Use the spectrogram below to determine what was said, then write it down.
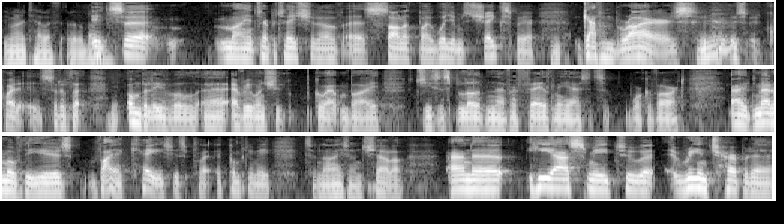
You want to tell us a little bit? It's uh, my interpretation of a sonnet by William Shakespeare. Gavin Bryars, who who's quite a, sort of that unbelievable. Uh, everyone should go out and buy Jesus' Blood and Never Failed Me Yet. It's a work of art. I'd met him over the years via Kate, who's pla accompanied me tonight on cello. And uh, he asked me to uh, reinterpret uh,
